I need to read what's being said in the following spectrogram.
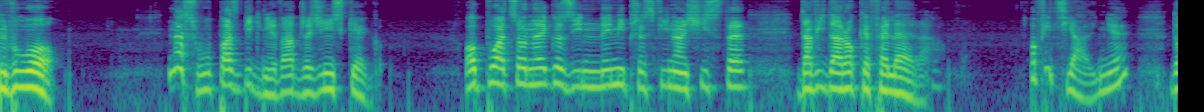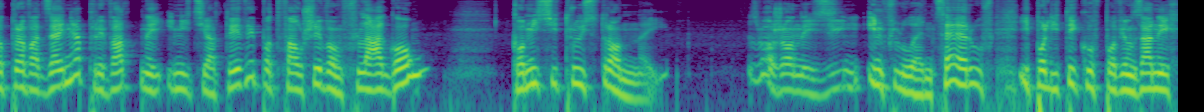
NWO na słupa Zbigniewa Brzezińskiego, opłaconego z innymi przez finansistę Dawida Rockefellera. Oficjalnie do prowadzenia prywatnej inicjatywy pod fałszywą flagą Komisji Trójstronnej, złożonej z influencerów i polityków powiązanych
